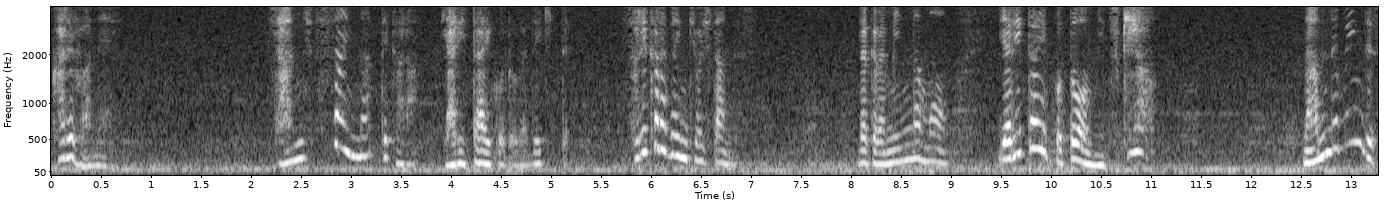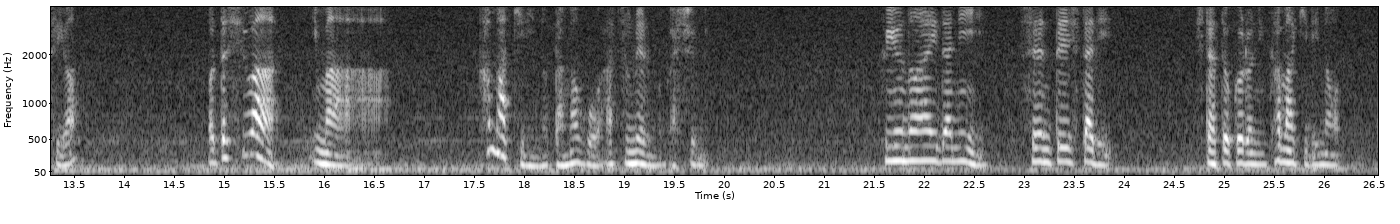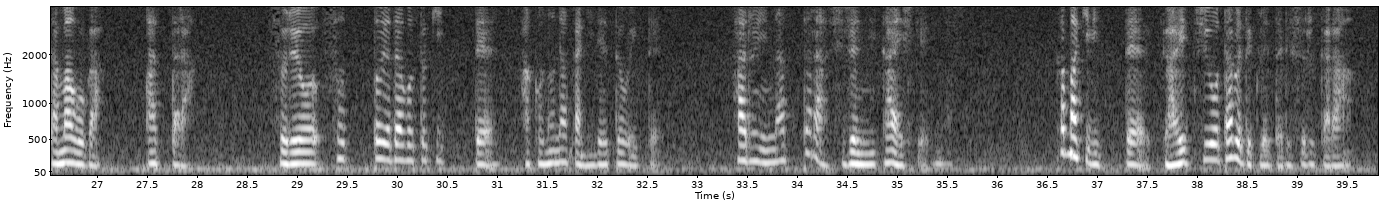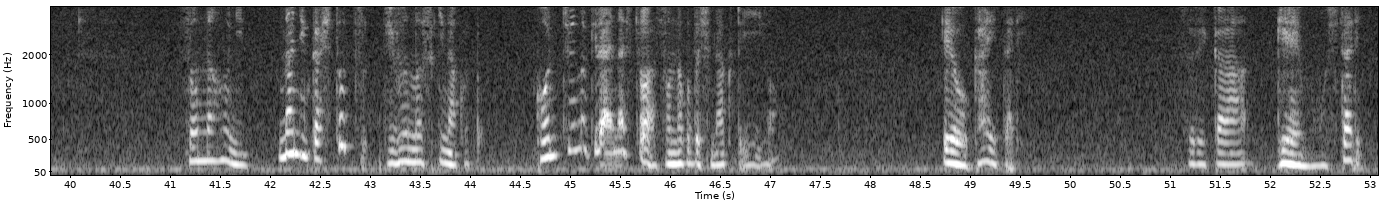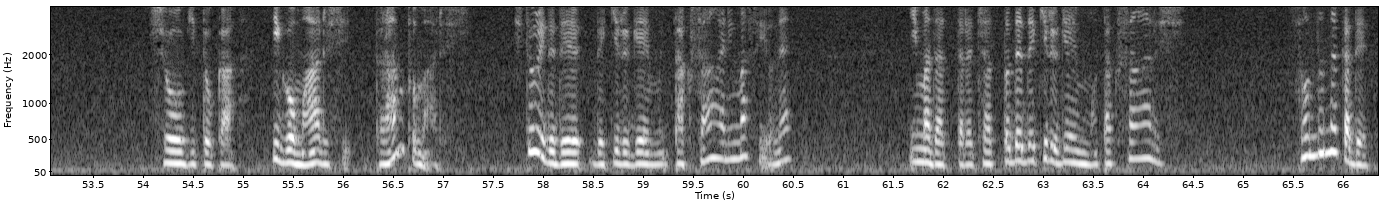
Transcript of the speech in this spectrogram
彼はね30歳になってからやりたいことができてそれから勉強したんです。だからみんなもやりたいことを見つけよう。何でもいいんですよ。私は今カマキリの卵を集めるのが趣味。冬の間に剪定したりしたところにカマキリの卵があったらそれをそっと枝ごと切って箱の中に入れておいて春になったら自然に返してやります。カマキリって害虫を食べてくれたりするからそんな風に何か一つ自分の好きなこと昆虫の嫌いな人はそんなことしなくていいよ。絵を描いたりそれからゲームをしたり将棋とか囲碁もあるしトランプもあるし一人ででできるゲームたくさんありますよね。今だったらチャットでできるゲームもたくさんあるしそんな中で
